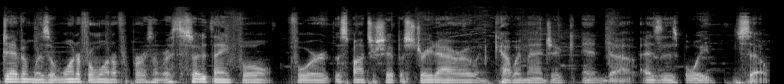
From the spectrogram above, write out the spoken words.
Devon was a wonderful, wonderful person. We're so thankful for the sponsorship of Straight Arrow and Cowboy Magic, and uh, as is Boyd. So,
